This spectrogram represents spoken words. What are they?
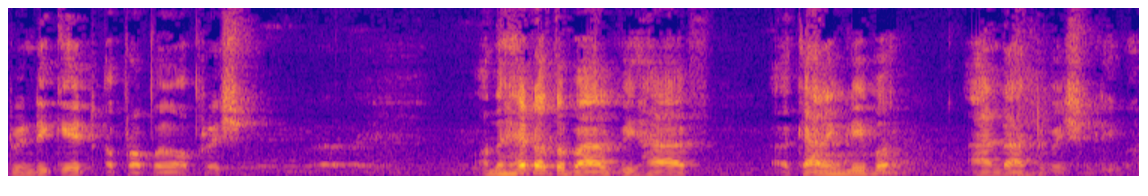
to indicate a proper operation. On the head of the valve we have a carrying lever and an activation lever.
